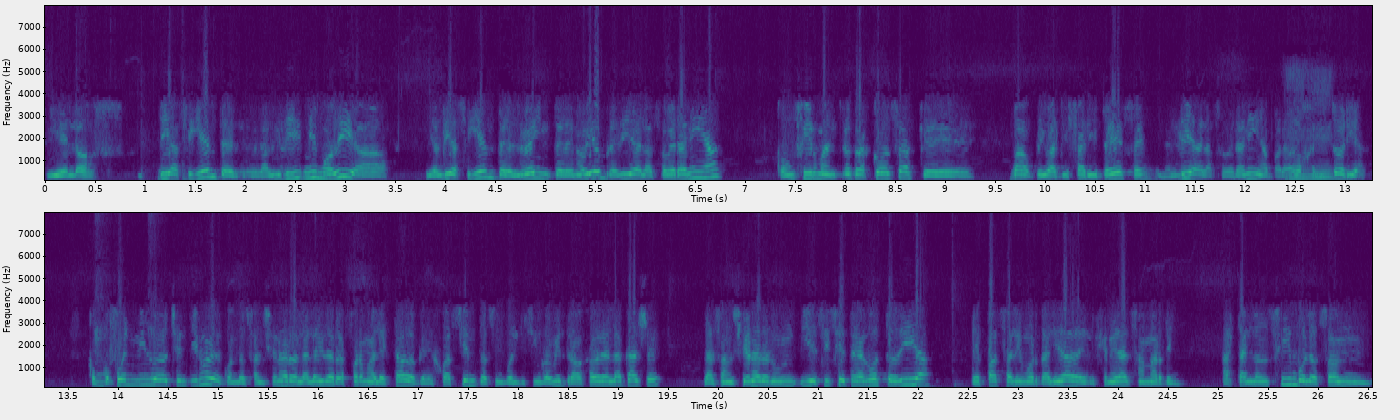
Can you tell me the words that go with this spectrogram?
Y en los días siguientes, al mismo día y el día siguiente, el 20 de noviembre, Día de la Soberanía, confirma, entre otras cosas, que va a privatizar IPF en el Día de la Soberanía, paradoja de la historia, como fue en 1989 cuando sancionaron la ley de reforma del Estado que dejó a 155.000 trabajadores en la calle, la sancionaron un 17 de agosto, día de paso a la inmortalidad del general San Martín. Hasta en los símbolos son,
